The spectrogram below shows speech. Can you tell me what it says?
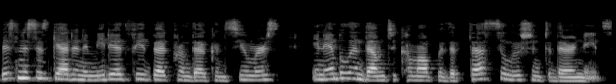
Businesses get an immediate feedback from their consumers, enabling them to come up with a fast solution to their needs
